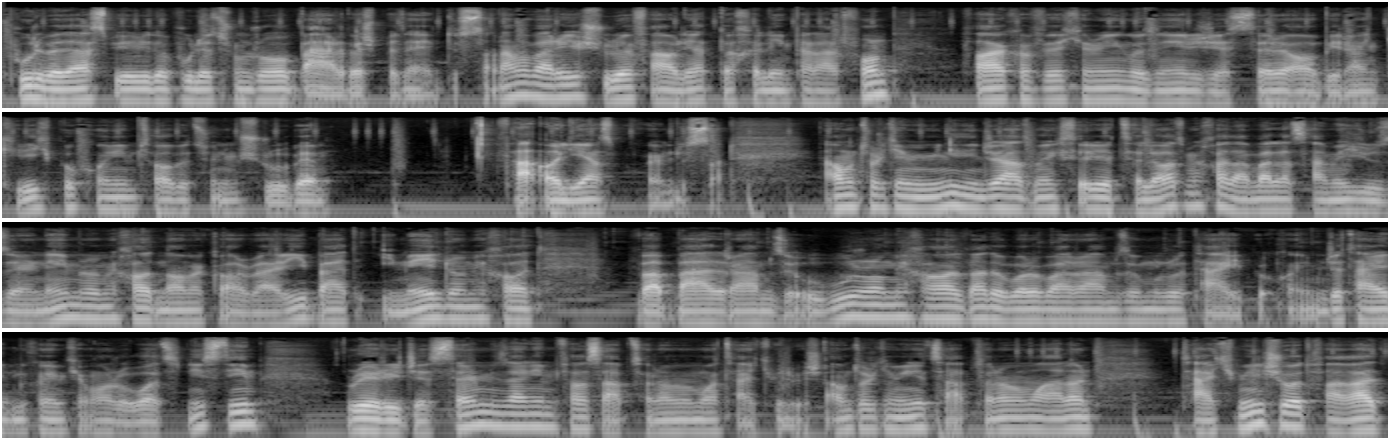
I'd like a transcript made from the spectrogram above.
پول به دست بیارید و پولتون رو برداشت بزنید دوستان. اما برای شروع فعالیت داخل این پلتفرم فقط کافیه که روی این گزینه register آبی کلیک بکنیم تا بتونیم شروع به فعالیت بکنیم دوستان. همونطور که می‌بینید اینجا از ما یک سری اطلاعات می‌خواد. اول از همه user name رو می‌خواد نام کاربری بعد ایمیل رو می‌خواد و بعد رمز عبور رو می‌خواد و دوباره بر رمزمون رو تایید بکنیم. اینجا تایید می‌کنیم که ما ربات نیستیم. روی register می‌زنیم تا ثبت نام ما تکمیل بشه. همونطور که می‌بینید ثبت نام ما الان تکمیل شد. فقط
